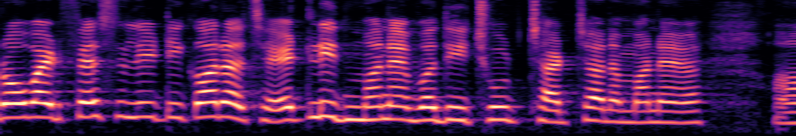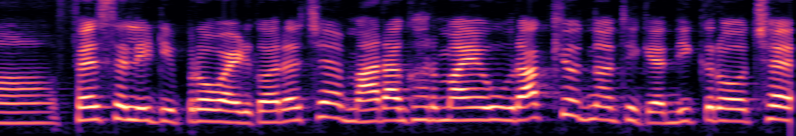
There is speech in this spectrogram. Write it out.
પ્રોવાઈડ ફેસિલિટી કરે છે, એટલી જ મને બધી છૂટછાટ છે અને મને ફેસિલિટી પ્રોવાઈડ કરે છે. મારા ઘરમાં એવું રાખ્યું જ નથી કે દીકરો છે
